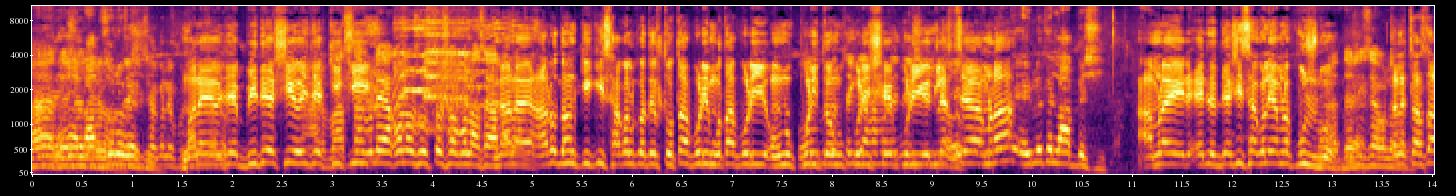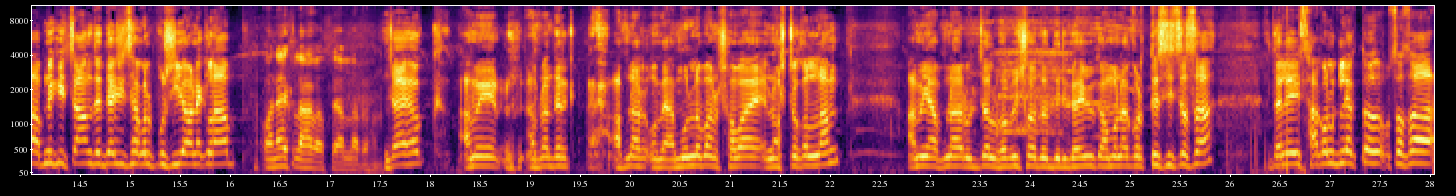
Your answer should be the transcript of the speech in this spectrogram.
হ্যাঁ মানে ওই যে বিদেশি ওই যে কি কি এখনও সুস্থ সবল আছে না না আরও ধরুন কি কি ছাগল কত তোতাপুরি মোতাপুরি অমুক পুরি তমুক পুরি সে পুরি এগুলো আমরা এগুলোতে লাভ বেশি। আমরা এ- এই যে দেশি ছাগলই আমরা পুষবো। হ্যাঁ, তাহলে চাচা আপনি কি চান যে দেশি ছাগল পুষিয়ে অনেক লাভ? অনেক লাভ আছে আল্লাহ যাই হোক আমি আপনাদের আপনার মূল্যবান সবাই নষ্ট করলাম। আমি আপনার উজ্জ্বল ভবিষ্যৎ ও দীর্ঘায়ু কামনা করতেছি চাচা। তাহলে এই ছাগলগুলো তো চাচা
